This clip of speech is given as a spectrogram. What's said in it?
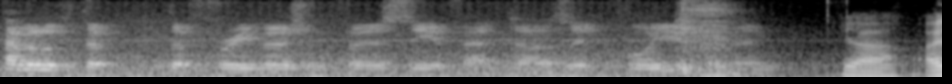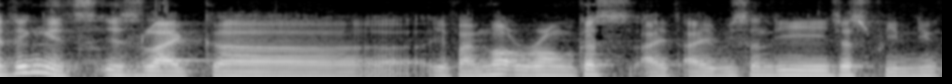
have a look at the, the free version first, see if that does it for you, Yeah, I think it's it's like uh, if I'm not wrong because I, I recently just renewed.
